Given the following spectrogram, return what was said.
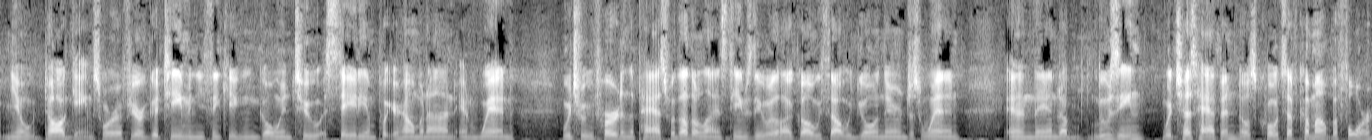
you know, dog games where if you're a good team and you think you can go into a stadium, put your helmet on, and win, which we've heard in the past with other Lions teams do, like, oh, we thought we'd go in there and just win, and they end up losing, which has happened. Those quotes have come out before.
